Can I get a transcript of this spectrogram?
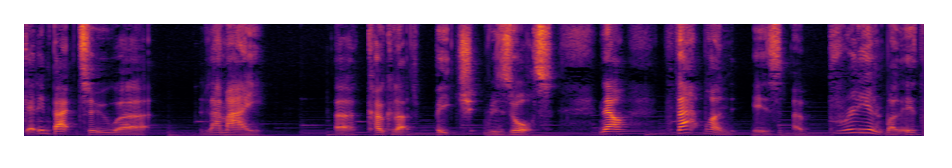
getting back to uh, Lamai uh, Coconut Beach Resort. Now, that one is a brilliant one. It,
